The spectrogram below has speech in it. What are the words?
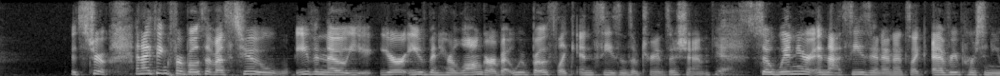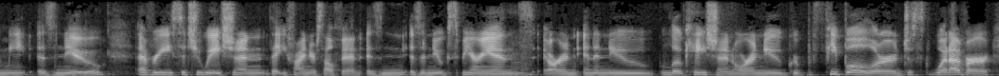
It's true. And I think for both of us too, even though you- you're you've been here longer, but we're both like in seasons of transition. Yes. So when you're in that season and it's like every person you meet is new, every situation that you find yourself in is is a new experience mm-hmm. or in, in a new location or a new group of people or just whatever.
